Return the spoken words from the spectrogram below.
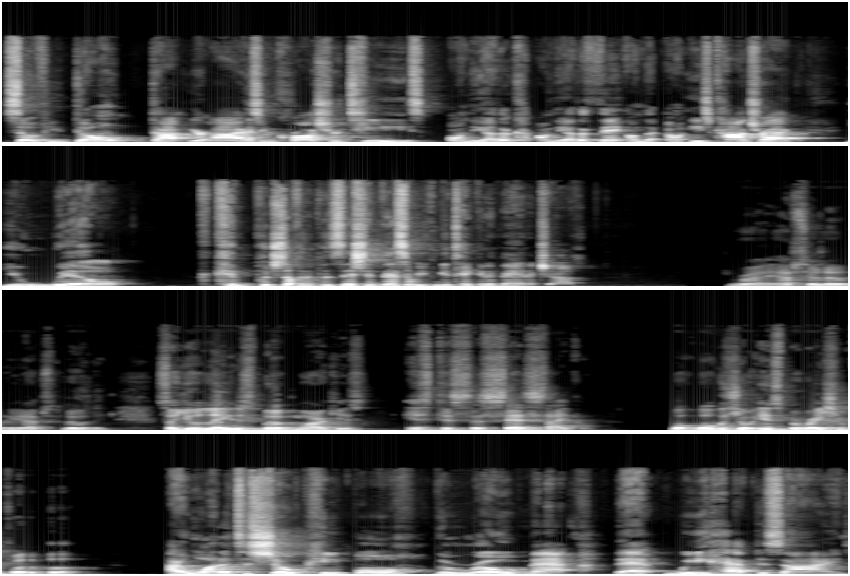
So if you don't dot your I's and cross your T's on the other on the other thing on the on each contract, you will can put yourself in a position then so you can get taken advantage of. Right, absolutely, absolutely. So your latest book, Marques, is the success cycle. What, what was your inspiration for the book? I wanted to show people the roadmap that we have designed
